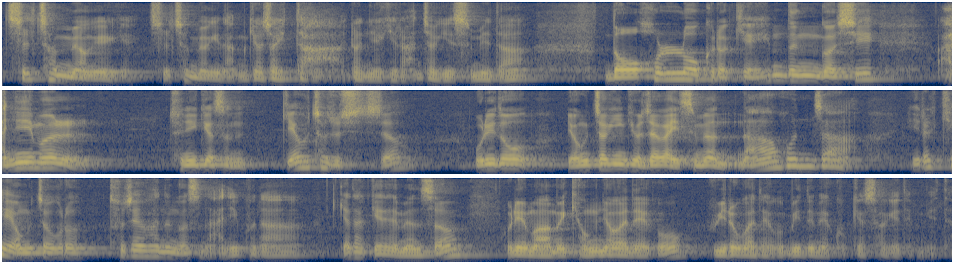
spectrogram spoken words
7천 명에게 7천 명이 남겨져 있다 이런 얘기를 한 적이 있습니다. 너 홀로 그렇게 힘든 것이 아님을 주님께서는 깨우쳐 주시죠. 우리도 영적인 교제가 있으면 나 혼자 이렇게 영적으로 투쟁하는 것은 아니구나 깨닫게 되면서 우리의 마음에 격려가 되고 위로가 되고 믿음에 굳게 서게 됩니다.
